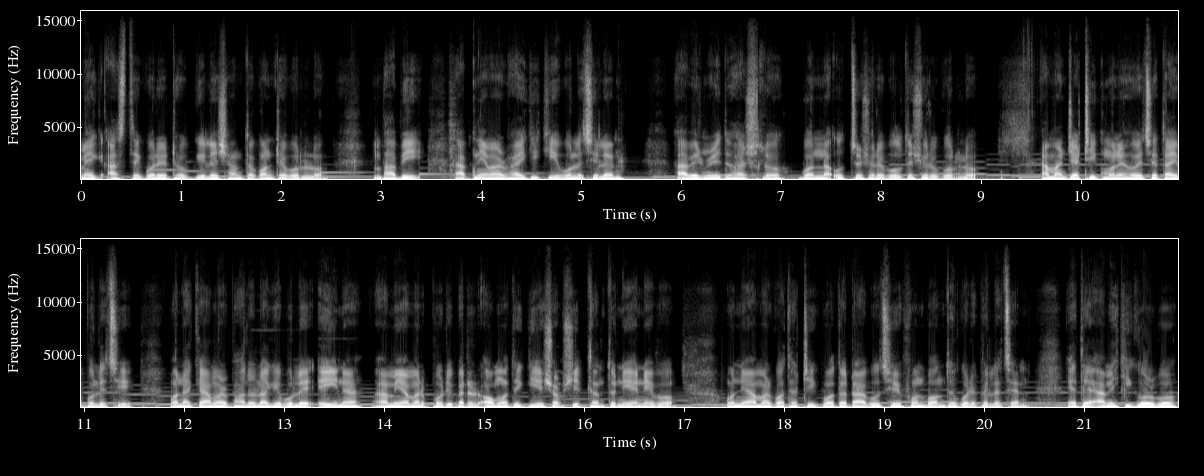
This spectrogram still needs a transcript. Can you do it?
মেঘ আস্তে করে ঢোক গিলে শান্ত কণ্ঠে বলল, ভাবি, আপনি আমার ভাইকে কি বলেছিলেন? আবির মৃদু হাসলো, বন্যা উচ্চস্বরে বলতে শুরু করল, আমার যা ঠিক মনে হয়েছে তাই বলেছি। ওনাকে আমার ভালো লাগে বলে এই না, আমি আমার পরিবারের অমতে গিয়ে সব সিদ্ধান্ত নিয়ে নেব। উনি আমার কথা ঠিক মতো না বুঝে ফোন বন্ধ করে ফেলেছেন। এতে আমি কি করব?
